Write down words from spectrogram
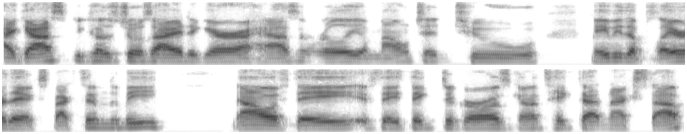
I guess because Josiah Deguara hasn't really amounted to maybe the player they expected him to be. Now, if they if they think Deguara is going to take that next step,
